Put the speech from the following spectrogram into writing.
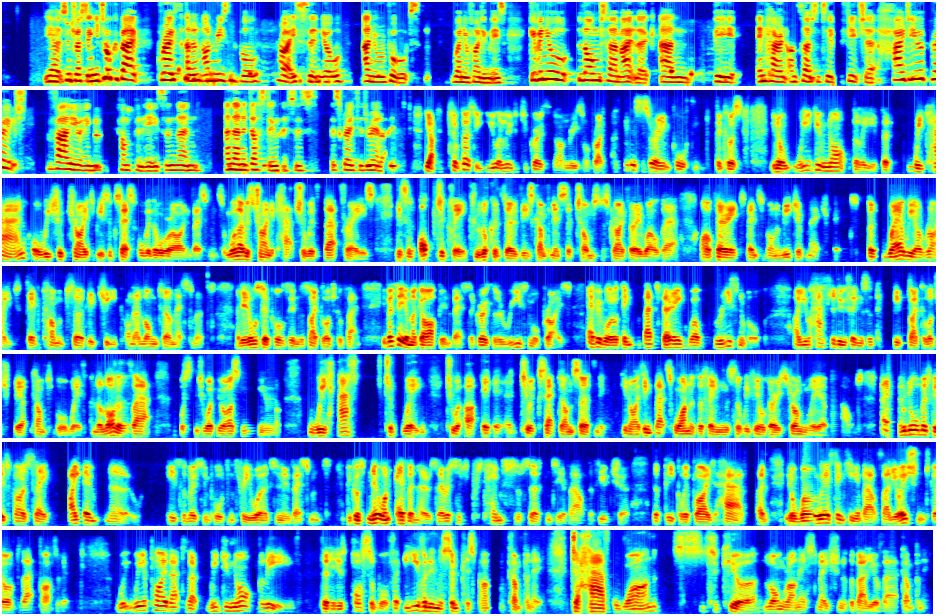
Yeah, it's interesting. You talk about growth at an unreasonable price in your annual reports when you're finding these. Given your long term outlook and the inherent uncertainty of the future, how do you approach valuing companies and then and then adjusting this as, as growth is realized? Yeah. So firstly, you alluded to growth at unreasonable price. I think this is very important because, you know, we do not believe that we can or we should try to be successful with all our investments. And what I was trying to capture with that phrase is that optically it can look as though these companies that Tom's described very well there are very expensive on a immediate metrics. But where we are right, they become absurdly cheap on their long term estimates. And it also pulls in the psychological fact. If I say I'm a GARP investor, growth at a reasonable price, everyone will think that's very well reasonable uh, you have to do things that people psychologically are comfortable with. And a lot of that, to what you're asking, about, we have to wing to uh, to accept uncertainty. You know, I think that's one of the things that we feel very strongly about. I would almost go as far as say, I don't know is the most important three words in investments because no one ever knows. There is this pretense of certainty about the future that people apply to have. And, you know, when we're thinking about valuation, to go on to that part of it, we, we apply that to that. We do not believe that it is possible for even in the simplest company to have one secure long run estimation of the value of that company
